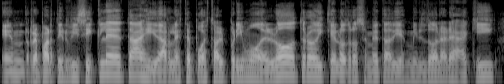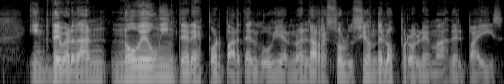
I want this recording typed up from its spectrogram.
en repartir bicicletas y darle este puesto al primo del otro y que el otro se meta 10 mil dólares aquí. Y de verdad no veo un interés por parte del gobierno en la resolución de los problemas del país.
